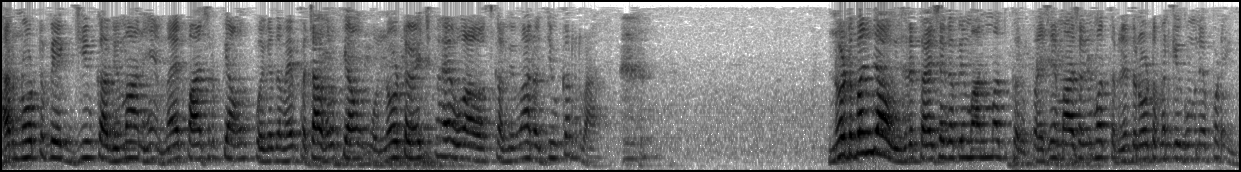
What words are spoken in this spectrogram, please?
हर नोट पे एक जीव का अभिमान है। मैं पाँच रुपया हूँ, कोई कहता मैं पचास रुपया हूँ नोट बेच पाया हुआ, उसका अभिमान जीव कर रहा है। नोट बन जाओ, इसलिए पैसे का अभिमान मत करो। पैसे मार सके मत नहीं तो नोट बन के घूमने पड़ेंगे।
